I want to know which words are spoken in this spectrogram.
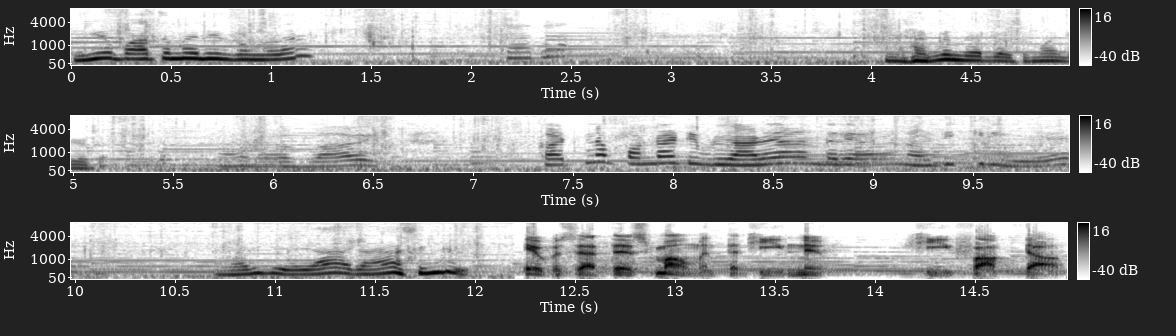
இங்கேயோ பார்த்த மாதிரி இருக்குங்களா தெரியல எனக்கும் தெரியல சும்மா கேட்டேன். கட்டின பொண்டாட்டி இப்படி அடையாளம் தெரியாத நடிக்கிறியே. நடிக்கையா நான் single It was at this moment that he knew he fucked up.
